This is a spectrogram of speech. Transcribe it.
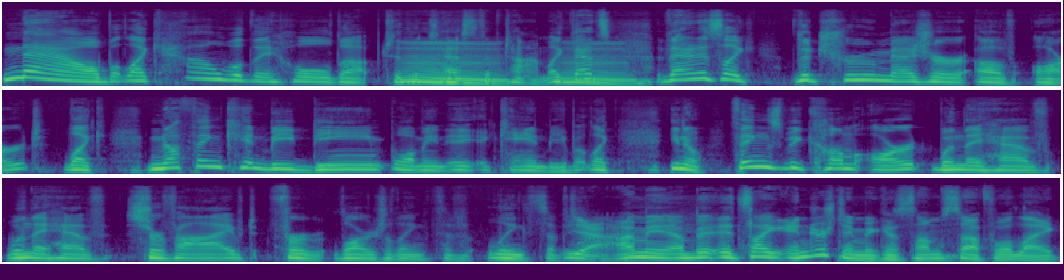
now, but like how will they hold up to the hmm. test of time? Like that's hmm. that is like the true measure of art. Like nothing can be deemed well, I mean it, it can be, but like, you know, things become art when they have when they have survived for large lengths of lengths of time. Yeah, I mean, it's like interesting because some stuff will like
